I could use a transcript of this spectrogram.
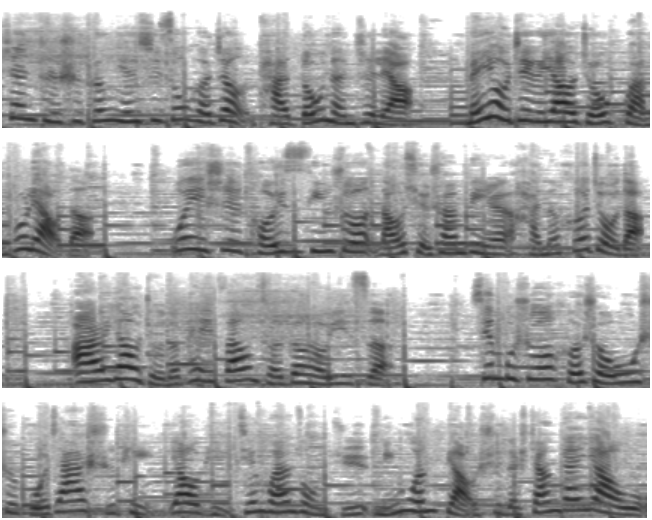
甚至是更年期综合症，它都能治疗，没有这个药酒管不了的。我也是头一次听说脑血栓病人还能喝酒的，而药酒的配方则更有意思。先不说何首乌是国家食品药品监管总局明文表示的伤肝药物，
